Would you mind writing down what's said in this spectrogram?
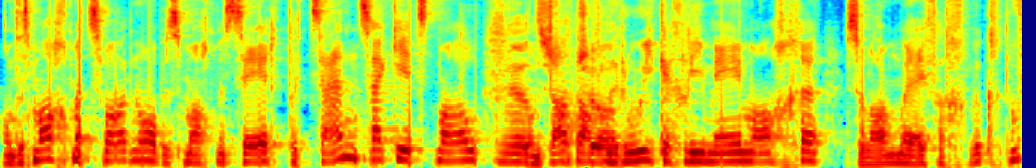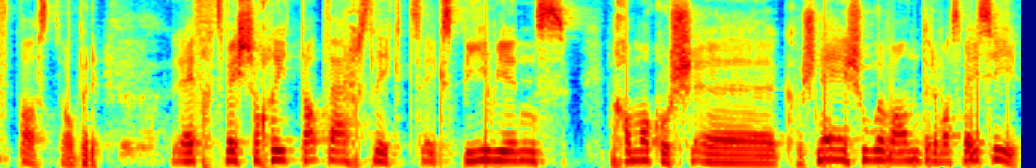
Und das macht man zwar noch, aber das macht man sehr dezent, sage ich jetzt mal. Ja, das und da darf schon. man ruhig ein bisschen mehr machen, solange man einfach wirklich aufpasst. Aber einfach zuerst schon ein bisschen die Abwechslung, die Experience. Man kann mal äh, Schneeschuhe wandern, was weiß ich.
